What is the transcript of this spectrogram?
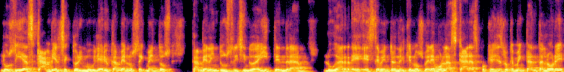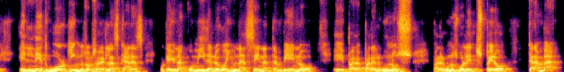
los días cambia el sector inmobiliario, cambian los segmentos, cambia la industria y sin duda ahí tendrá lugar este evento en el que nos veremos las caras, porque es lo que me encanta, Lore, el networking, nos vamos a ver las caras, porque hay una comida, luego hay una cena también o... Eh, para, para, algunos, para algunos boletos, pero caramba,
